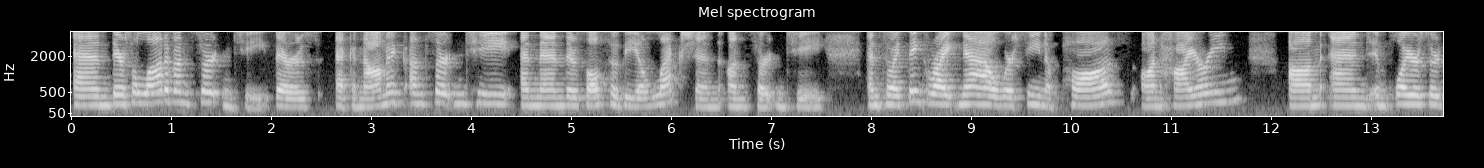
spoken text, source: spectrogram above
And there's a lot of uncertainty. There's economic uncertainty, and then there's also the election uncertainty. And so I think right now we're seeing a pause on hiring. Um, and employers are,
